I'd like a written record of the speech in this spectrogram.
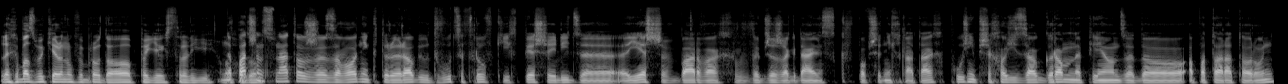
ale chyba zły kierunek wybrał do PG Ekstraligi. No patrząc na to, że zawodnik, który robił dwucyfrówki w pierwszej lidze jeszcze w barwach Wybrzeża Gdańsk w poprzednich latach, później przechodzi za ogromne pieniądze do Apatora Toruń,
